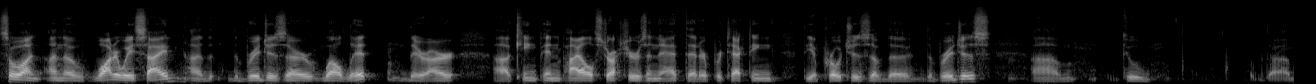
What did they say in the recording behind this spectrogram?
So on, on the waterway side, uh, the, the bridges are well lit. There are uh, kingpin pile structures in that that are protecting the approaches of the, the bridges um, to um,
